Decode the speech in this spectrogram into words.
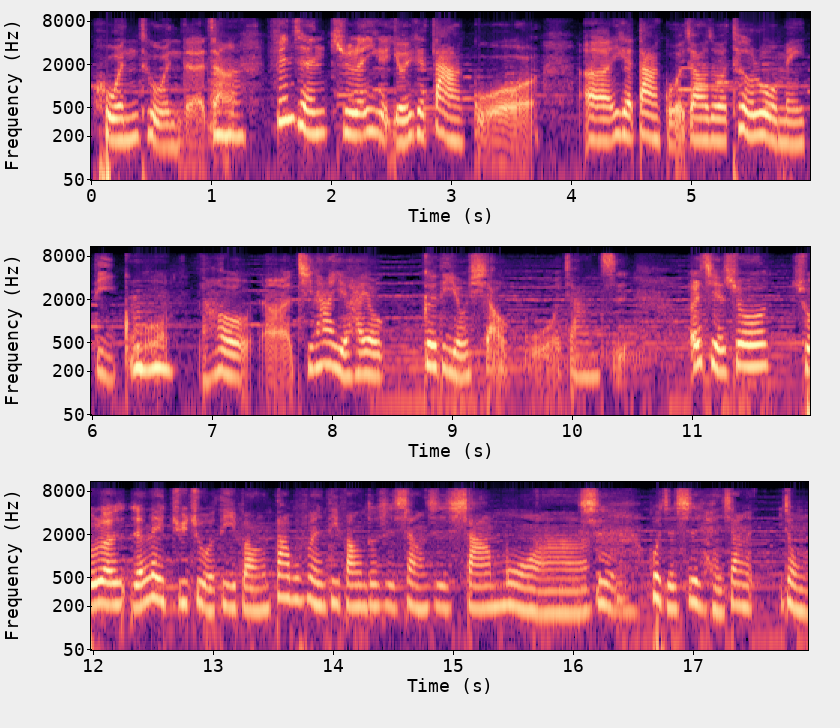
混沌的，这样分成除了一个有一个大国。呃，一个大国叫做特洛梅帝国，嗯、然后呃，其他也还有各地有小国这样子，而且说除了人类居住的地方，大部分的地方都是像是沙漠啊，是，或者是很像一种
